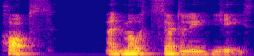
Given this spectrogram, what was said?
hops, and most certainly yeast.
